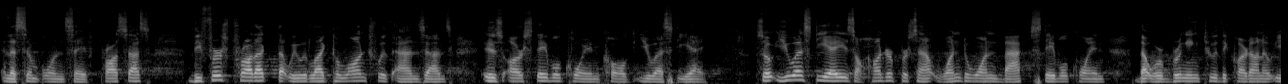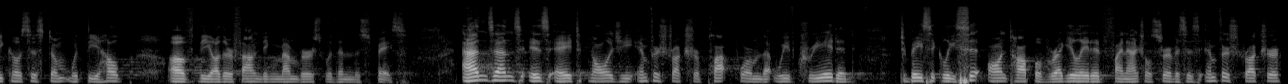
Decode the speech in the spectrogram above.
in a simple and safe process. The first product that we would like to launch with Anzens is our stablecoin called USDA. So USDA is 100% one-to-one backed stablecoin that we're bringing to the Cardano ecosystem with the help of the other founding members within the space. Anzens is a technology infrastructure platform that we've created to basically sit on top of regulated financial services infrastructure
